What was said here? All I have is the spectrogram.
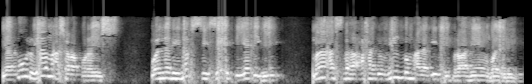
Yaqulu ya ma'syara Quraisy, والذي نفسي زيد بيده ما أصبح أحد منكم على دين إبراهيم غيري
